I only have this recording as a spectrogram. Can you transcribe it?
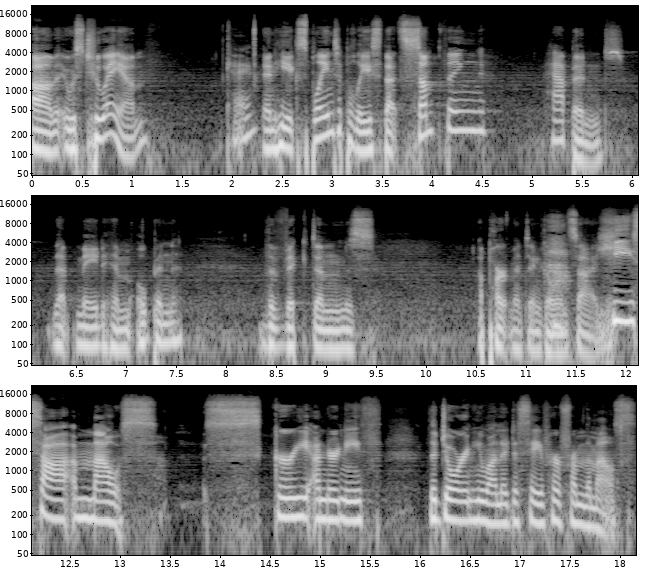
Um, it was 2 a.m., Okay. and he explained to police that something happened that made him open the victim's apartment and go inside. He saw a mouse scurry underneath the door and he wanted to save her from the mouse.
